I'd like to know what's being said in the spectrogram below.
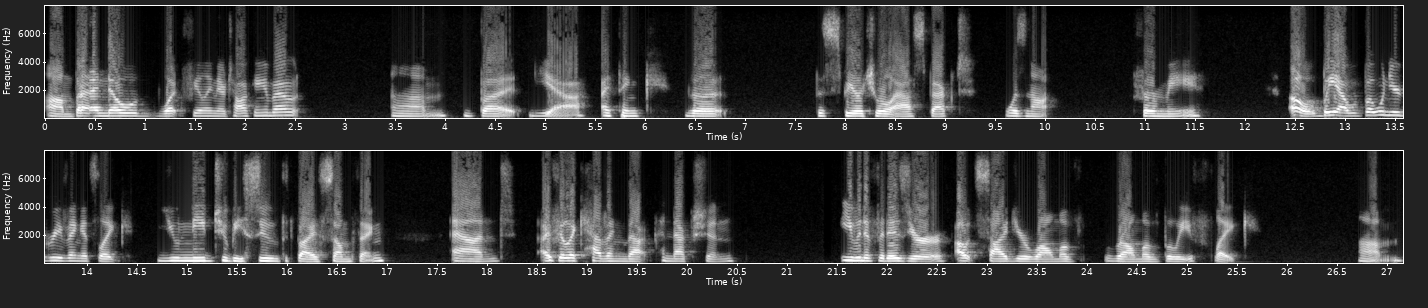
Um, but I know what feeling they're talking about. Um, but yeah, I think the the spiritual aspect was not for me. Oh, but yeah, but when you're grieving, it's like you need to be soothed by something, and I feel like having that connection, even if it is your outside your realm of realm of belief, like um,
